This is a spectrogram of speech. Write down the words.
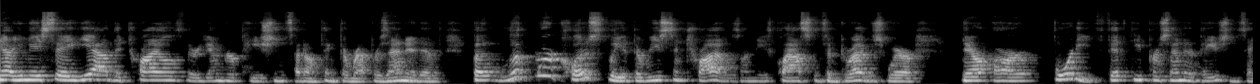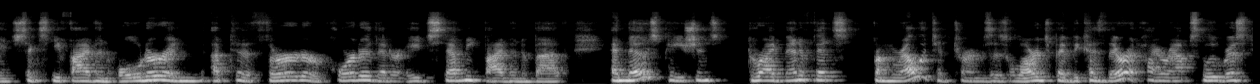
Now, you may say, yeah, the trials, they're younger patients. I don't think they're representative. But look more closely at the recent trials on these classes of drugs where there are 40, 50% of the patients age 65 and older, and up to a third or a quarter that are age 75 and above. And those patients derive benefits from relative terms as large, but because they're at higher absolute risk,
